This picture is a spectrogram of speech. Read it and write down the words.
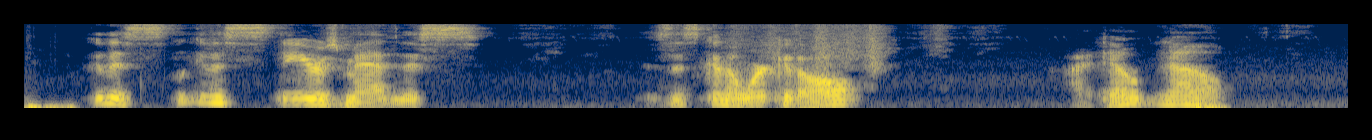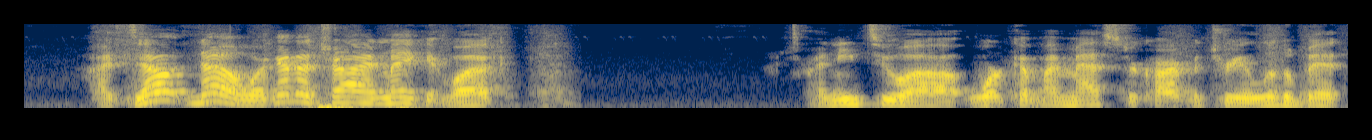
Look at this, look at this stairs madness. Is this gonna work at all? I don't know. I don't know. We're gonna try and make it work. I need to uh, work up my master carpentry a little bit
